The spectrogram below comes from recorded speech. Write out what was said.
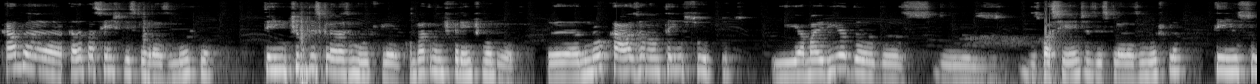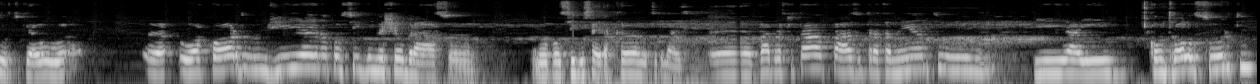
cada, cada paciente de esclerose múltipla tem um tipo de esclerose múltipla completamente diferente uma do outro. Uh, no meu caso, eu não tenho surto. E a maioria do, dos, dos, dos, pacientes de esclerose múltipla tem o surto, que é o, uh, eu acordo num dia e não consigo mexer o braço, eu não consigo sair da cama e tudo mais. Uh, vai para o hospital, faz o tratamento e aí controla o surto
